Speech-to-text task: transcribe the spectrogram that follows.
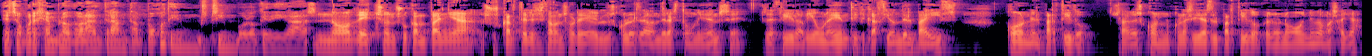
De hecho, por ejemplo, Donald Trump tampoco tiene un símbolo que digas. No, de hecho, en su campaña sus carteles estaban sobre los colores de la bandera estadounidense. Es decir, había una identificación del país con el partido, ¿sabes? Con, con las ideas del partido, pero no, no iba más allá.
